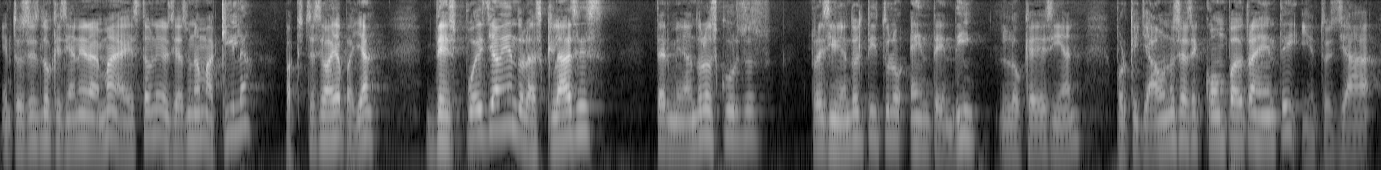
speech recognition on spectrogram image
Entonces lo que decían era, ma, esta universidad es una maquila para que usted se vaya para allá. Después ya viendo las clases, terminando los cursos, recibiendo el título, entendí lo que decían, porque ya uno se hace compa de otra gente y entonces ya,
